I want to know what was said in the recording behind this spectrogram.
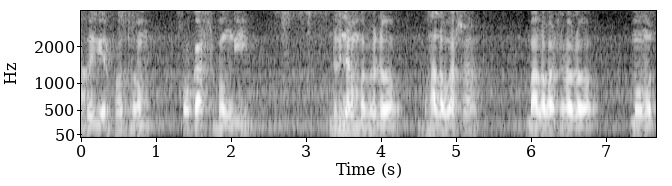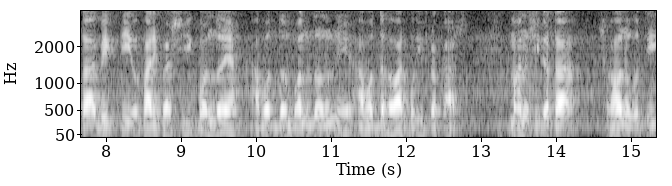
আবেগের প্রথম প্রকাশভঙ্গি। দুই নম্বর হলো ভালোবাসা। ভালোবাসা হলো মমতা, ব্যক্তি ও পারিপার্শ্বিক বন্ধনে আবদ্ধ বন্ধনে আবদ্ধ হওয়ার বহিঃপ্রকাশ। মানসিকতা, সহানুভূতি,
